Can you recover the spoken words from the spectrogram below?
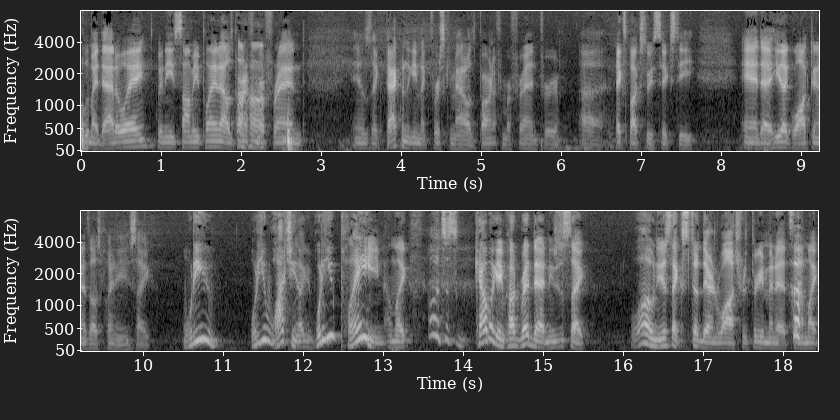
blew my dad away when he saw me playing. it. I was borrowing it Uh-huh. from a friend, and it was like back when the game like first came out. I was borrowing it from a friend for uh, Xbox 360, and uh, he like walked in as I was playing. and He's like, "What are you? What are you watching? Like, what are you playing?" I'm like, "Oh, it's this cowboy game called Red Dead," and he's just like. Whoa! And he just like stood there and watched for three minutes, and I'm like,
